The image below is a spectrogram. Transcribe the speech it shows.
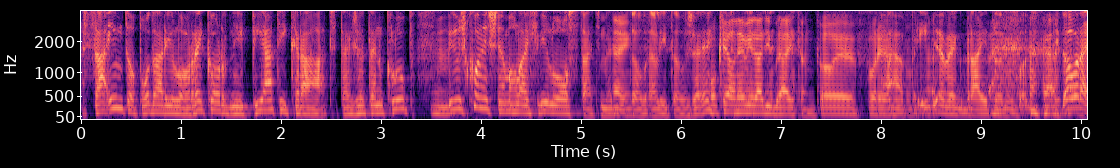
sa im to podarilo rekordný piatýkrát, takže ten klub hmm. by už konečne mohol aj chvíľu ostať medzi Hej. tou elitou, že? Pokiaľ nevyradí Brighton, to je v poriadku. Aha, prídeme k Brightonu. Dobre,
